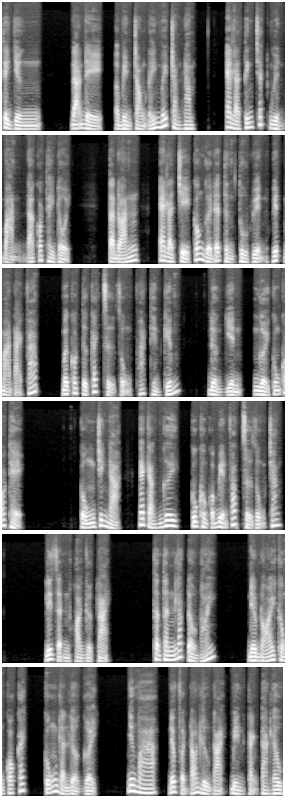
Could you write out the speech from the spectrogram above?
thế nhưng đã để ở bên trong đấy mấy trăm năm, e là tính chất nguyên bản đã có thay đổi. Ta đoán e là chỉ có người đã từng tu luyện huyết ma đại pháp mới có tư cách sử dụng phát thiên kiếm. Đương nhiên, người cũng có thể. Cũng chính là, ngay cả ngươi cũng không có biện pháp sử dụng chăng? Lý giận hỏi ngược lại. Thần thần lắc đầu nói, nếu nói không có cách cũng là lừa người. Nhưng mà nếu vật đó lưu lại bên cạnh ta lâu,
